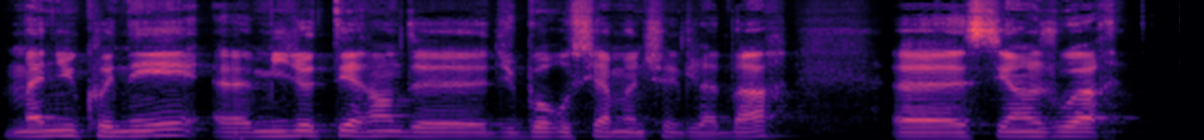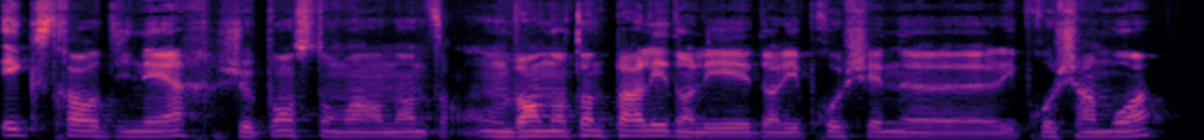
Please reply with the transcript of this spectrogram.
Manu Koné, euh, milieu de terrain de, du Borussia Mönchengladbach. Euh, c'est un joueur extraordinaire. Je pense qu'on va, en on va en entendre parler dans les, dans les, prochaines, les prochains mois.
